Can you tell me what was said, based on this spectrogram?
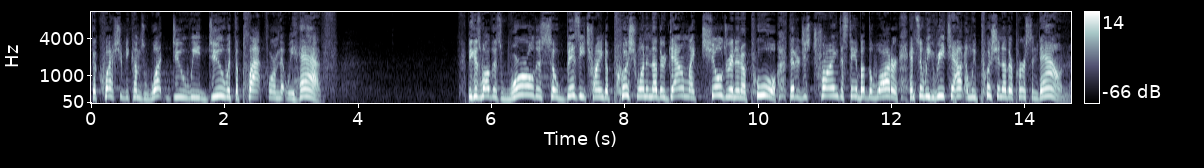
The question becomes what do we do with the platform that we have? Because while this world is so busy trying to push one another down like children in a pool that are just trying to stay above the water, and so we reach out and we push another person down.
